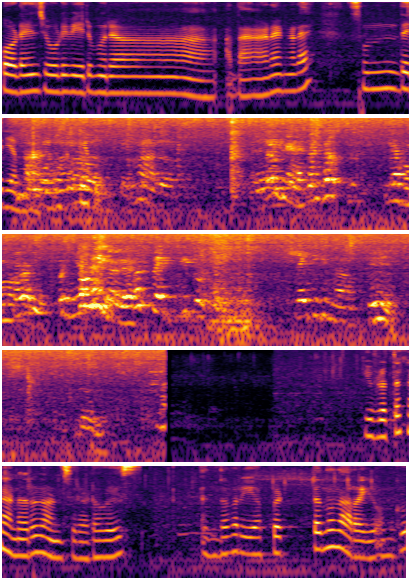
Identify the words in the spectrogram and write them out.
കുടയും ചൂടി വരുമൊരാ അതാണ് ഞങ്ങളുടെ സുന്ദരി അമ്മ. ഇവിടുത്തെ കിണർ കാണിച്ചു കേട്ടോ ഗൈസ് എന്താ പറയുക പെട്ടെന്ന് നിറയും. നമുക്ക്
